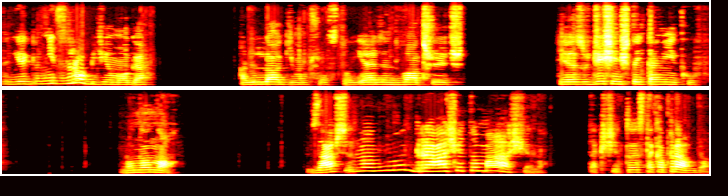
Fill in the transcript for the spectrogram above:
jak nic zrobić nie mogę. Ale lagi mam przez to. Jeden, dwa, trzy, cz- Jezu, dziesięć Titaników. No, no, no. Zawsze, no, no, gra się, to ma się, no. Tak się, to jest taka prawda.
